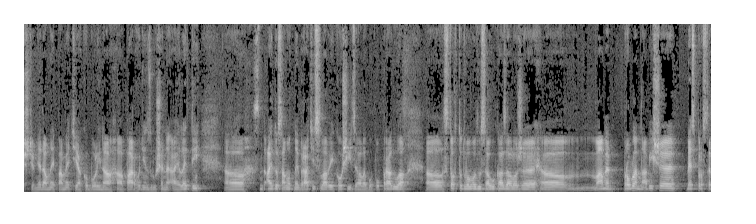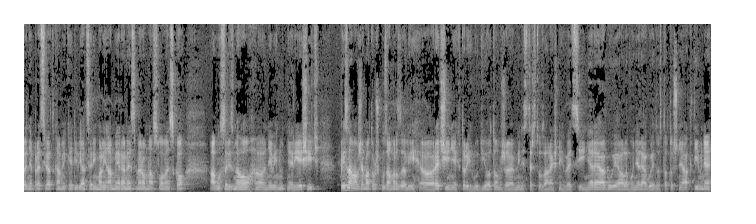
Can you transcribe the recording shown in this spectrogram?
ešte v nedávnej pamäti, ako boli na pár hodín zrušené aj lety Eh, aj do samotnej Bratislavy, Košíc alebo Popradu a z tohto dôvodu sa ukázalo, že máme problém navyše bezprostredne pred sviatkami, kedy viacerí mali namierené smerom na Slovensko a museli sme ho nevyhnutne riešiť. Priznávam, že ma trošku zamrzeli reči niektorých ľudí o tom, že ministerstvo zahraničných vecí nereaguje alebo nereaguje dostatočne aktívne.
